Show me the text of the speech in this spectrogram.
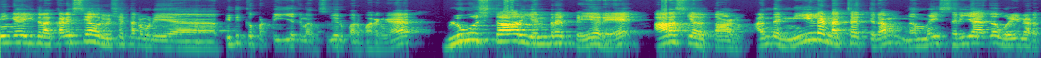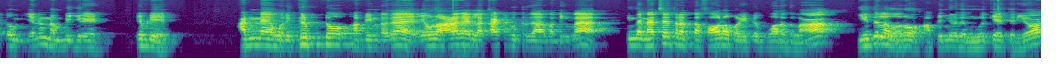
நீங்க இதுல கடைசியா ஒரு விஷயத்த நம்முடைய பிதுக்கப்பட்ட இயக்குனர் சொல்லியிருப்பார் பாருங்க. ப்ளூ ஸ்டார் என்ற பெயரே அரசியல் தான். அந்த நீல நட்சத்திரம் நம்மை சரியாக வழிநடத்தும் என நம்புகிறேன். எப்படி? அண்ணன் ஒரு கிரிப்டோ அப்படின்றத எவ்வளவு அழகா இதுல காட்டி கொடுத்துருக்காரு பாத்தீங்களா? இந்த நட்சத்திரத்தை ஃபாலோ பண்ணிட்டு போறதுலாம் எதுல வரும் அப்படிங்கிறது உங்களுக்கே தெரியும்.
